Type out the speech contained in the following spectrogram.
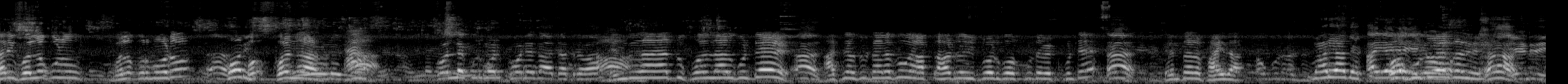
మరి గొల్లకుడు గొల్ల కురుమోడు కోడి ఫోన్ రాడు గొల్లె కురుమోడు రాదంటావా ఎందుకు రాదుకుంటే అచ్చిన చుట్టాలకు ఆటో ఇప్పుడు కోసుకుంటే పెట్టుకుంటే ఎంత ఫైదా. మర్యాద గుడ్డు పెడుతుంది.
